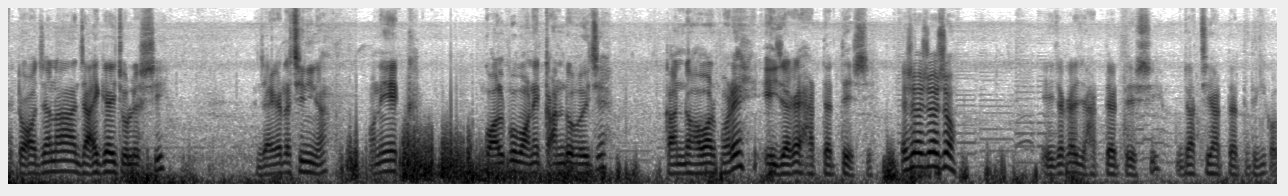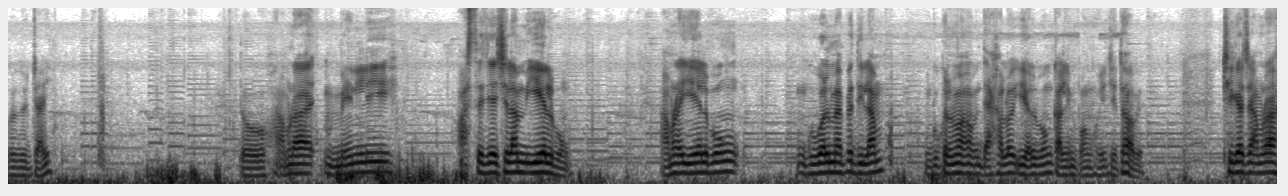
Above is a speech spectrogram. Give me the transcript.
একটা অজানা জায়গায় চলে এসেছি। জায়গাটা চিনি না। অনেক গল্প বা অনেক কাণ্ড হয়েছে। কাণ্ড হওয়ার পরে এই জায়গায় হাঁটতে হাঁটতে এসেছি। এসো এসো এসো। এই জায়গায় হাঁটতে হাঁটতে এসেছি। যাচ্ছি হাঁটতে হাঁটতে দেখি কত দূর যাই। তো আমরা মেনলি আসতে চেয়েছিলাম ইয়েলবং। আমরা ইয়েলবং গুগল ম্যাপে দিলাম। গুগল ম্যাপ দেখাল ইয়েলবং কালিম্পং হয়ে যেতে হবে। ঠিক আছে, আমরা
